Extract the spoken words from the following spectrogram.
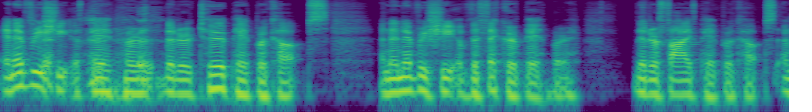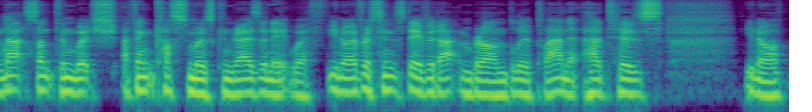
in every sheet of paper, there are two paper cups, and in every sheet of the thicker paper, there are five paper cups. And that's something which I think customers can resonate with. You know, ever since David Attenborough on Blue Planet had his you know,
